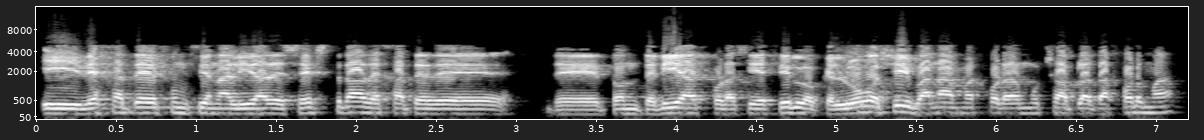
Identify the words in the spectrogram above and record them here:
y déjate de funcionalidades extra, déjate de, de tonterías, por así decirlo, que luego sí van a mejorar mucho la plataforma,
